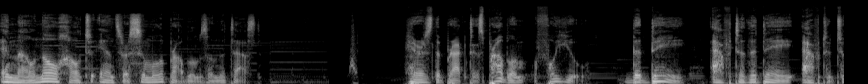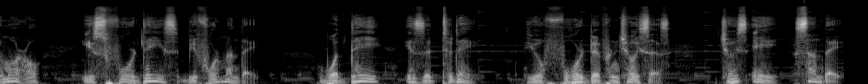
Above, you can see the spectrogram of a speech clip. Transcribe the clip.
and now know how to answer similar problems on the test. Here's the practice problem for you. The day after the day after tomorrow is four days before Monday. What day is it today? You have four different choices. Choice A, Sunday.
